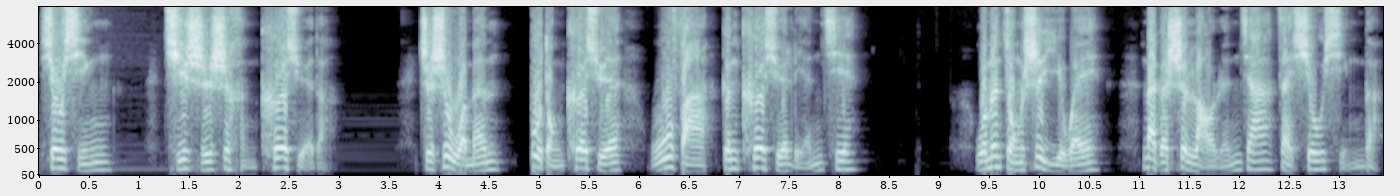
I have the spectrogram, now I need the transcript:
修行其实是很科学的，只是我们不懂科学。无法跟科学连接，我们总是以为那个是老人家在修行的，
